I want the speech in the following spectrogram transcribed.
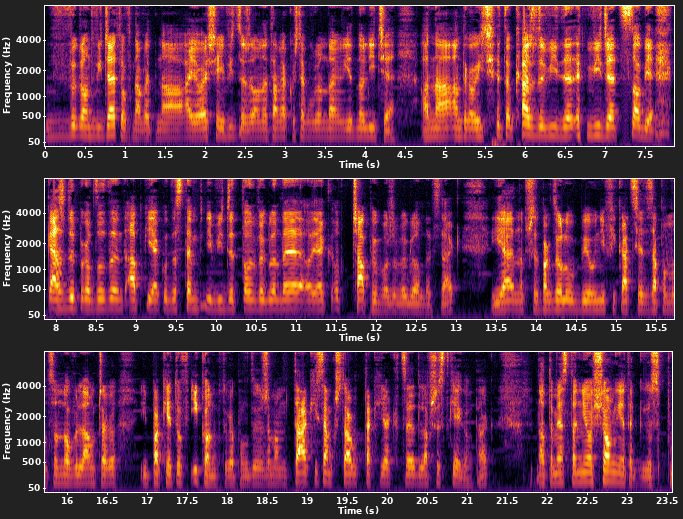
wygląd widgetów nawet na iOSie i widzę, że one tam jakoś tak wyglądają jednolicie, a na Androidzie to każdy widget sobie, każdy producent apki jak udostępni widget, to wygląda jak od czapy może wyglądać, tak? Ja na przykład bardzo lubię unifikację za pomocą nowy launcher i pakietów ikon, które powodują, że mam taki sam kształt, taki jak chcę dla wszystkiego, tak? Natomiast to nie osiągnie takiego spójności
